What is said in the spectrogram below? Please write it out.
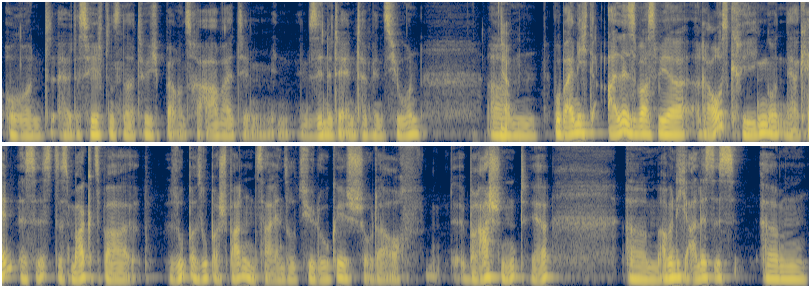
Und äh, das hilft uns natürlich bei unserer Arbeit im, im Sinne der Intervention. Ähm, ja. Wobei nicht alles, was wir rauskriegen und eine Erkenntnis ist, das mag zwar super, super spannend sein, soziologisch oder auch überraschend, ja, ähm, aber nicht alles ist, ähm,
